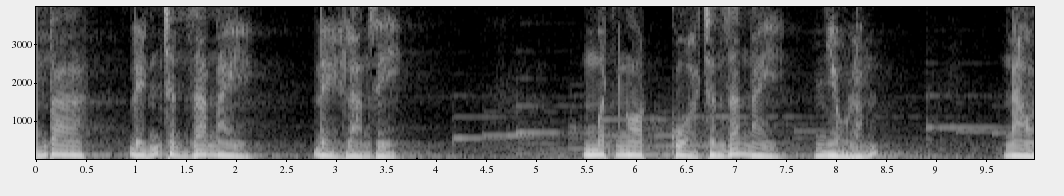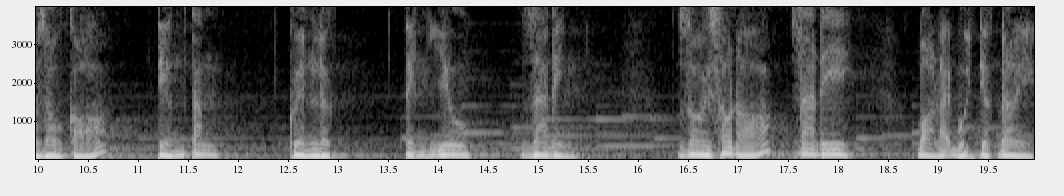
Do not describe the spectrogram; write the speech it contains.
chúng ta đến trần gian này để làm gì? Mật ngọt của trần gian này nhiều lắm. Nào giàu có, tiếng tăm, quyền lực, tình yêu, gia đình. Rồi sau đó ra đi, bỏ lại buổi tiệc đời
